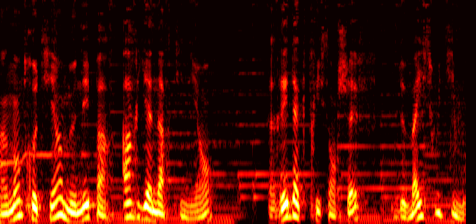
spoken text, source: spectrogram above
Un entretien mené par Ariane Artignan, rédactrice en chef de MySuite Imo.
